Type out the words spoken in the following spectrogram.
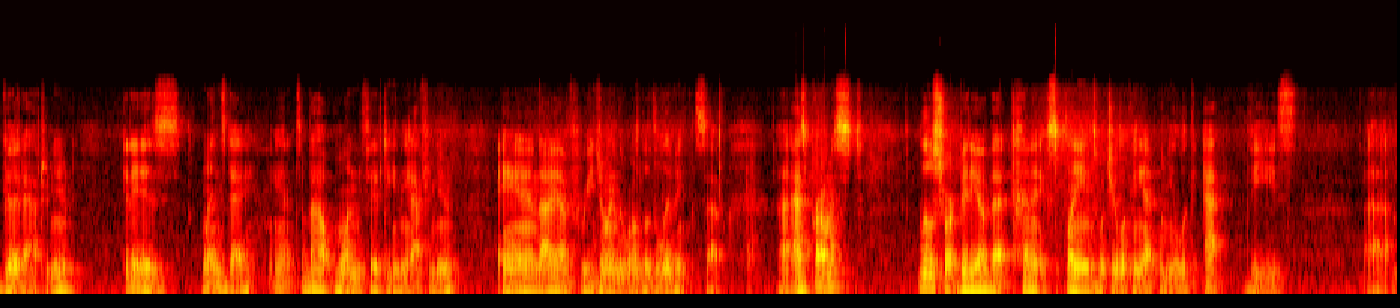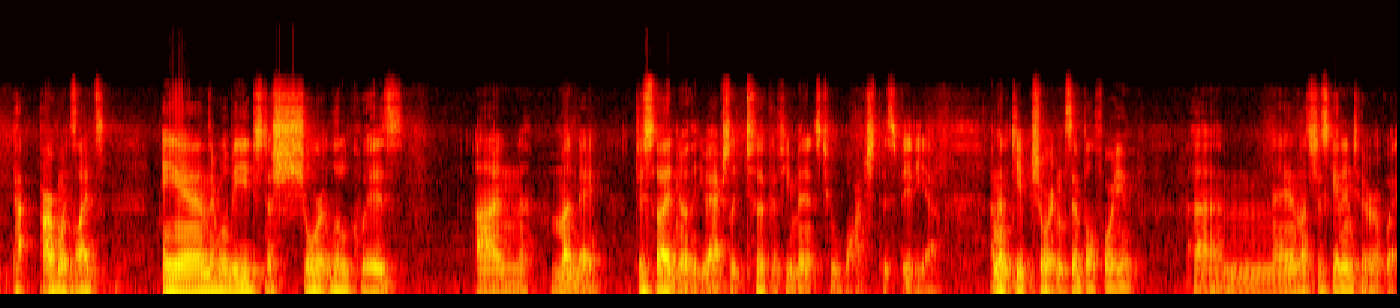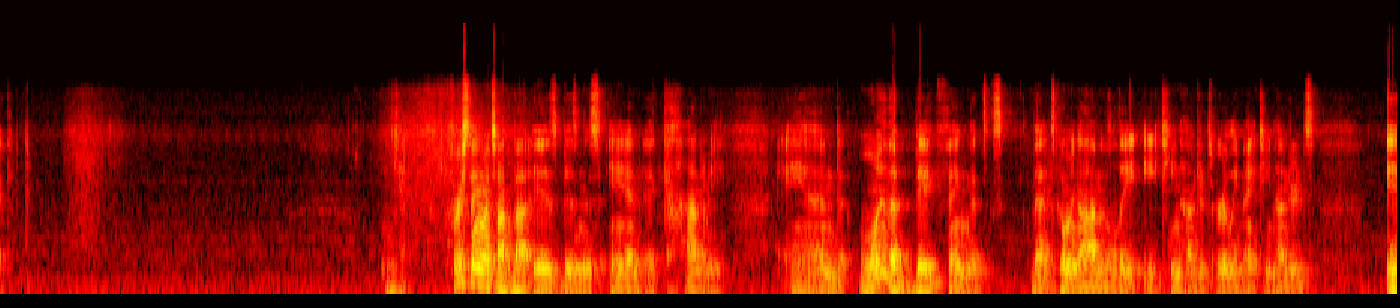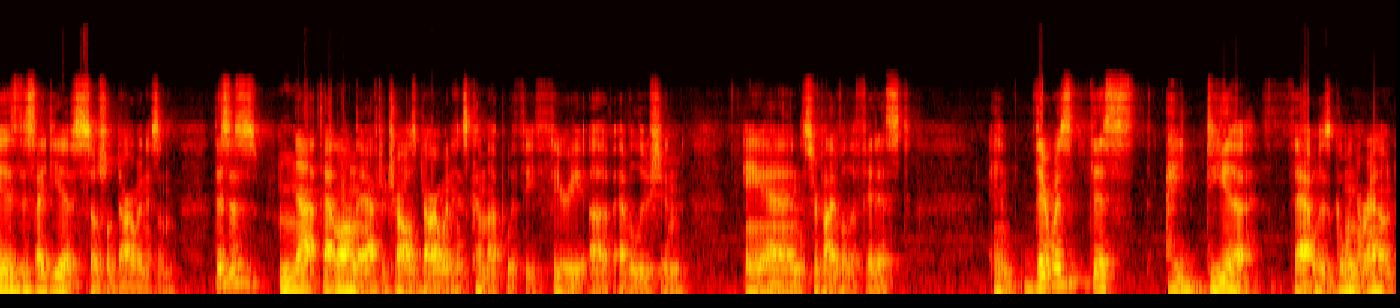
good afternoon. It is Wednesday, and it's about 1.50 in the afternoon, and I have rejoined the world of the living. So, uh, as promised, a little short video that kind of explains what you're looking at when you look at these um, PowerPoint slides. And there will be just a short little quiz on Monday, just so I know that you actually took a few minutes to watch this video. I'm going to keep it short and simple for you, um, and let's just get into it real quick. Okay. First thing I want to talk about is business and economy. And one of the big things that's that's going on in the late 1800s, early 1900s is this idea of social Darwinism. This is not that long after Charles Darwin has come up with the theory of evolution and survival of the fittest. And there was this idea that was going around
